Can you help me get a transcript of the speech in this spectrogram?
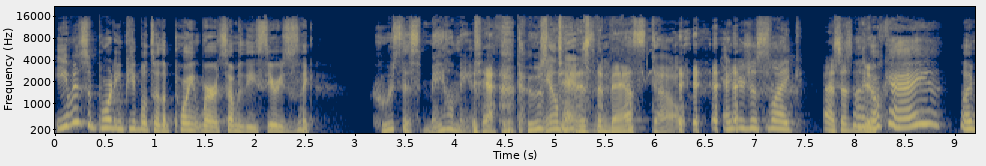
even supporting people to the point where some of these series is like, who's this mailman? yeah who's mailman dennis is the Mephisto. and you're just like, that's just like okay, like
